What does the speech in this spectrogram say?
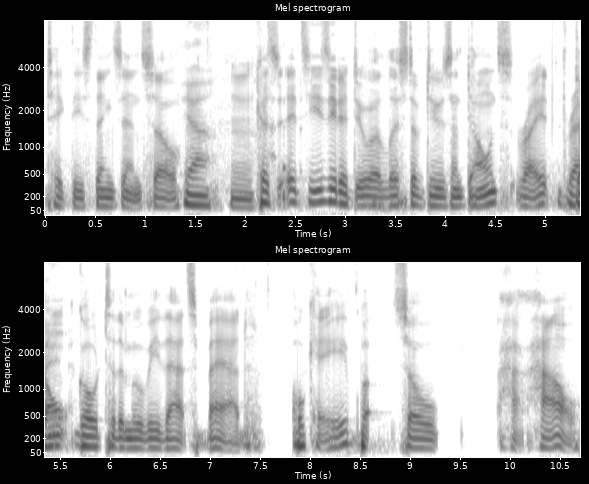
take these things in? So, Yeah. because it's easy to do a list of do's and don'ts, right? Right. Don't go to the movie. That's bad. Okay, but so h- how?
